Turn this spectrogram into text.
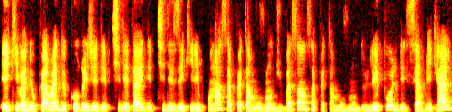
et qui va nous permettre de corriger des petits détails, des petits déséquilibres qu'on a. Ça peut être un mouvement du bassin, ça peut être un mouvement de l'épaule, des cervicales.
